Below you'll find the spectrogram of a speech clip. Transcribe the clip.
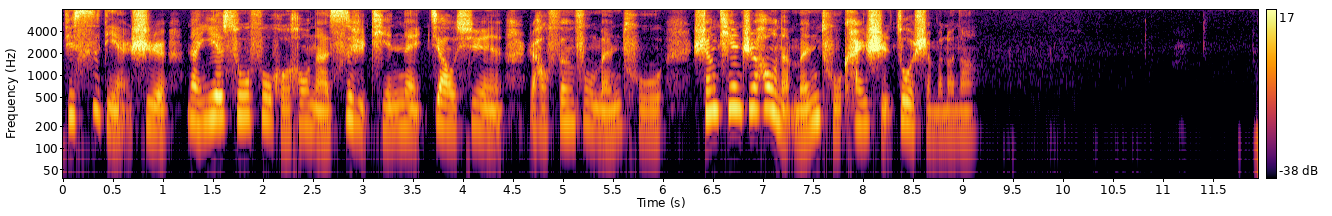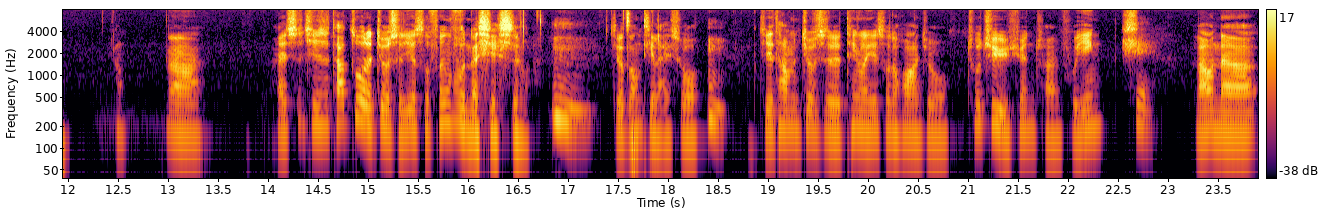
第四点是，那耶稣复活后呢，四十天内教训，然后吩咐门徒，升天之后呢，门徒开始做什么了呢？那还是其实他做的就是耶稣吩咐那些事嘛。嗯就总体来说，嗯，其实他们就是听了耶稣的话，就出去宣传福音，是，然后呢，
